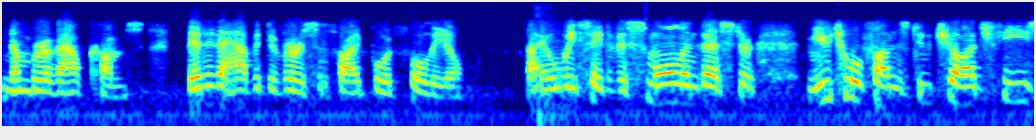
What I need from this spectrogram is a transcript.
number of outcomes. Better to have a diversified portfolio. I always say to the small investor, mutual funds do charge fees.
